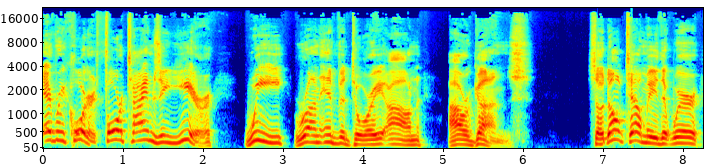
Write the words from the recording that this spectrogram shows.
every quarter, four times a year. We run inventory on our guns. So don't tell me that we're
